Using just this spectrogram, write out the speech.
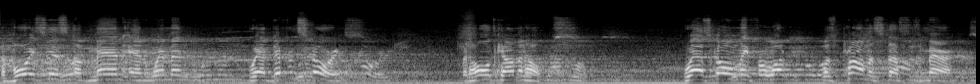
The voices of men and women who have different stories, but hold common hopes, who ask only for what was promised us as Americans,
